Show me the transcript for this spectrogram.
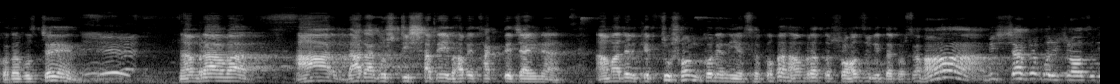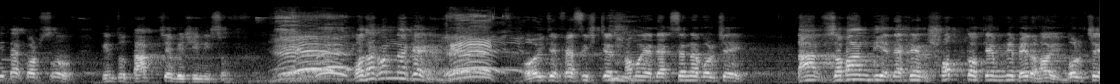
কথা বুঝছেন? আমরা আবার আর দাদা গোষ্ঠীর সাথে এভাবে থাকতে চাই না। আমাদেরকে চূষণ করে নিয়েছে। আমরা তো সহযোগিতা করছ। হ্যাঁ বিশ্বাসও করি সহযোগিতা করছ কিন্তু তার চেয়ে বেশি নিছো। কথা কন না কেন? ওই যে ফ্যাসিস্টের সময়ে দেখছেন না বলছে তার জবান দিয়ে দেখেন সত্য কেমনে বের হয়। বলছে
